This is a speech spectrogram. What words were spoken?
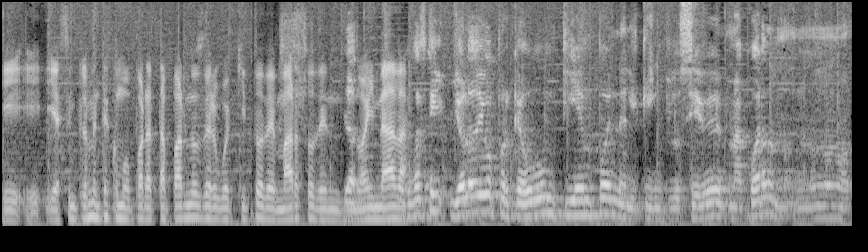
Y, es simplemente como para taparnos del huequito de marzo de no hay nada. yo lo digo porque hubo un tiempo en el que inclusive, me acuerdo, no, no, no,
